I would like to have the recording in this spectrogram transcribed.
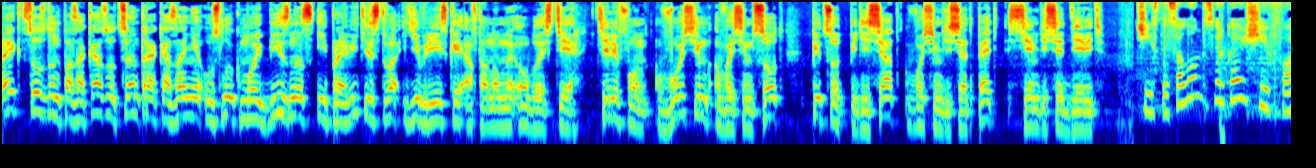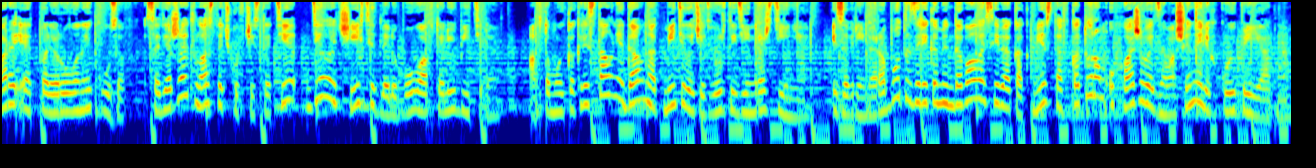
Проект создан по заказу Центра оказания услуг «Мой бизнес» и правительства Еврейской автономной области. Телефон 8 800 550 85 79. Чистый салон, сверкающие фары и отполированный кузов. Содержать «Ласточку» в чистоте – дело чести для любого автолюбителя. Автомойка «Кристалл» недавно отметила четвертый день рождения и за время работы зарекомендовала себя как место, в котором ухаживать за машиной легко и приятно.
